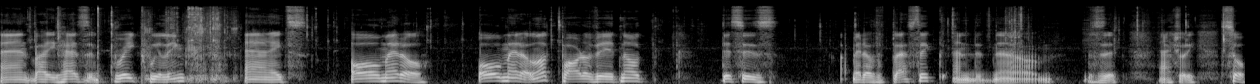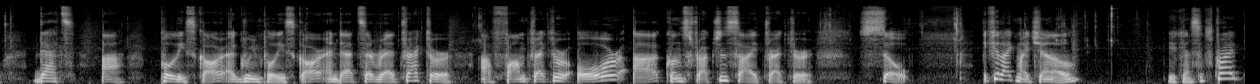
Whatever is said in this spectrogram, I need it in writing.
And but it has a great wheeling and it's all metal. All metal, not part of it, not this is made of plastic and um, this is it actually. So that's a police car, a green police car, and that's a red tractor, a farm tractor, or a construction site tractor. So, if you like my channel, you can subscribe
